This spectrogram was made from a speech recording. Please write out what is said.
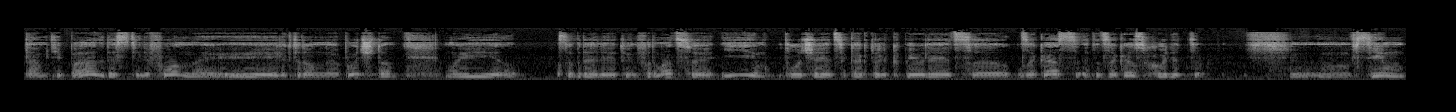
там типа адрес, телефон и электронную почту. Мы собрали эту информацию, и получается, как только появляется заказ, этот заказ уходит всем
